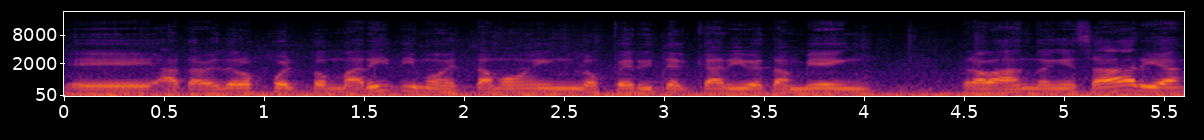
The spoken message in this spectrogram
eh, a través de los puertos marítimos, estamos en los ferries del Caribe también trabajando en esa área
